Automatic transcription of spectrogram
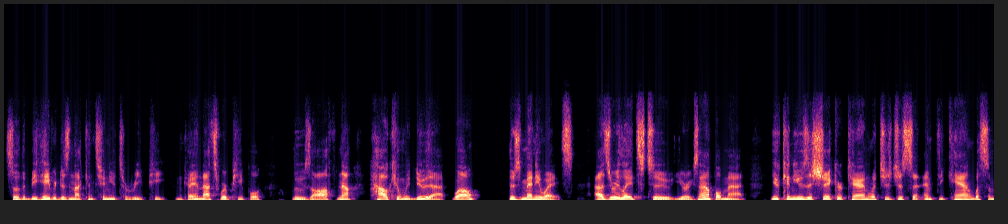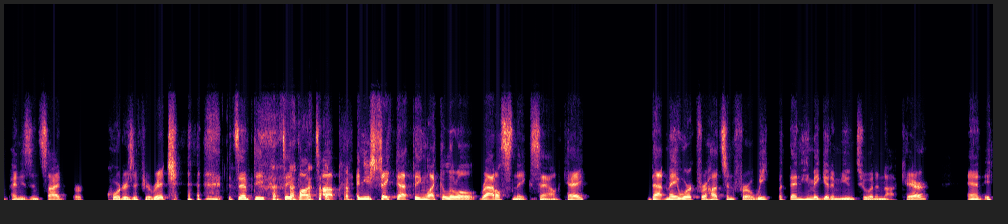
so the behavior does not continue to repeat okay and that's where people lose off now how can we do that well there's many ways as it relates to your example matt you can use a shaker can which is just an empty can with some pennies inside or quarters if you're rich it's empty tape on top and you shake that thing like a little rattlesnake sound okay that may work for hudson for a week but then he may get immune to it and not care and it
